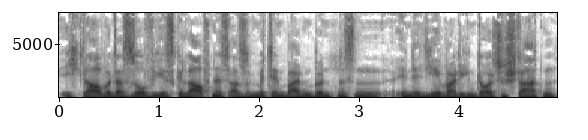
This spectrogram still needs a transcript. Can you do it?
ich glaube, dass so wie es gelaufen ist, also mit den beiden Bündnissen in den jeweiligen deutschen Staaten,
